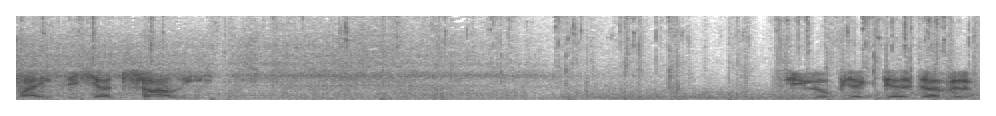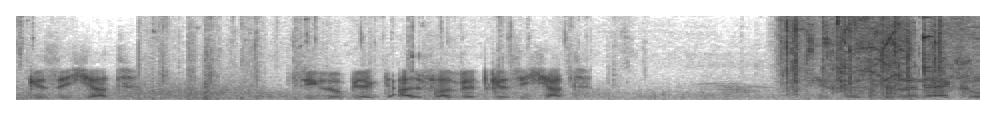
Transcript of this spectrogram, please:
Feind sichert Charlie. Zielobjekt Delta wird gesichert. Zielobjekt Alpha wird gesichert. Wir verlieren Echo.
